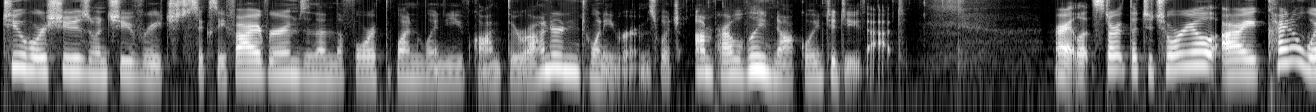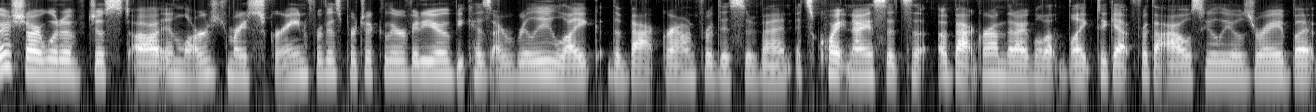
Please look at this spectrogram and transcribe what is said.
two horseshoes once you've reached 65 rooms, and then the fourth one when you've gone through 120 rooms, which I'm probably not going to do that. All right, let's start the tutorial. I kind of wish I would have just uh, enlarged my screen for this particular video because I really like the background for this event. It's quite nice. It's a background that I would like to get for the Isles Helios Ray, but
